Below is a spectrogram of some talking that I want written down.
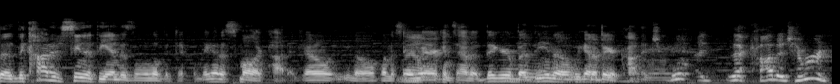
the the cottage scene at the end is a little bit different. They got a smaller cottage. I don't, you know, want to say No. Americans have it bigger, but you know, we got a bigger cottage Well, I, that cottage, have I ever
